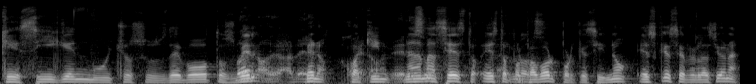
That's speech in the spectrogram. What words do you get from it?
Que siguen mucho sus devotos. Bueno, a ver, bueno, bueno, Joaquín, a ver, nada eso- más esto, esto por favor, porque si no, es que se relaciona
